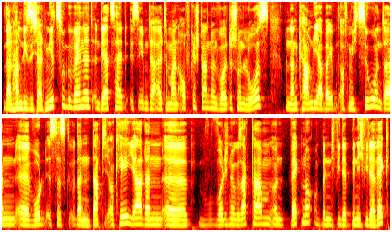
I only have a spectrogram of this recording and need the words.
dann haben die sich halt mir zugewendet. In der Zeit ist eben der alte Mann aufgestanden und wollte schon los. Und dann kamen die aber eben auf mich zu und dann äh, wurde, ist das, dann dachte ich, okay, ja, dann äh, wollte ich nur gesagt haben und weg noch und bin ich wieder, bin ich wieder weg.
